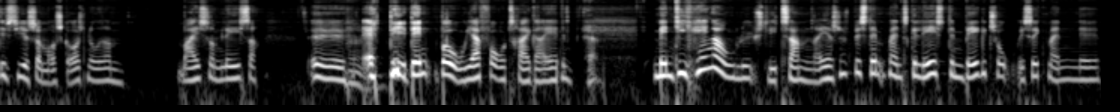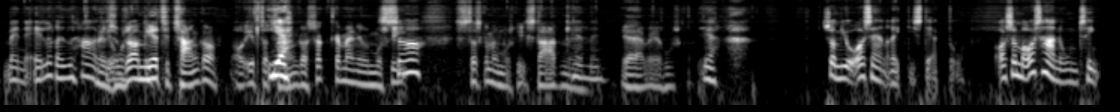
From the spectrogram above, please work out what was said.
Det siger så måske også noget om mig som læser, øh, mm. at det er den bog, jeg foretrækker af dem. Ja. Men de hænger uløseligt sammen, og jeg synes bestemt, man skal læse dem begge to, hvis ikke man, øh, man allerede har Men hvis man så er mere til tanker og eftertanker, ja. så kan man jo måske, så, så skal man måske starte med, man. ja, hvad jeg husker. Ja, som jo også er en rigtig stærk bog. Og som også har nogle ting,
